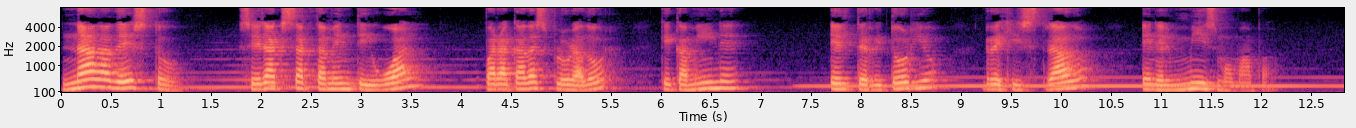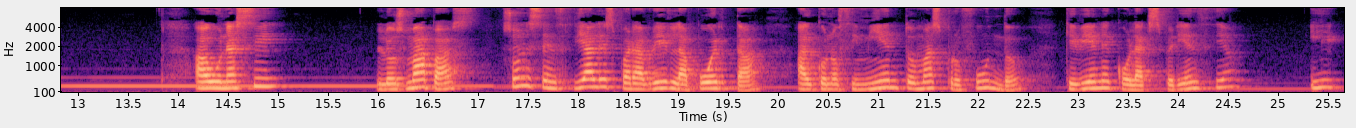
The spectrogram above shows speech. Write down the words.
Nada de esto será exactamente igual para cada explorador que camine el territorio registrado en el mismo mapa. Aún así, los mapas son esenciales para abrir la puerta al conocimiento más profundo que viene con la experiencia y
